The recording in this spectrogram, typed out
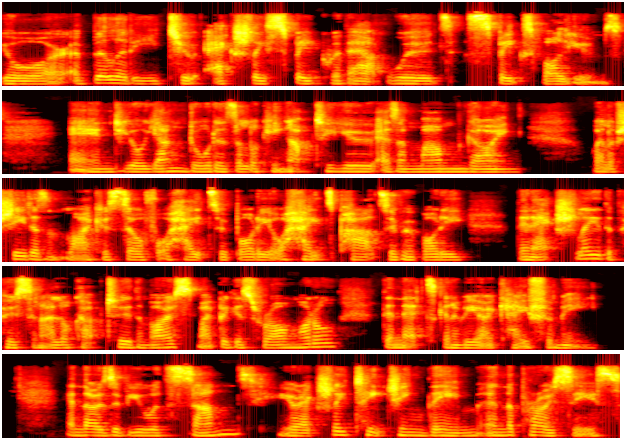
your ability to actually speak without words speaks volumes. And your young daughters are looking up to you as a mum, going, well, if she doesn't like herself or hates her body or hates parts of her body, then actually the person I look up to the most, my biggest role model, then that's going to be okay for me. And those of you with sons, you're actually teaching them in the process,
